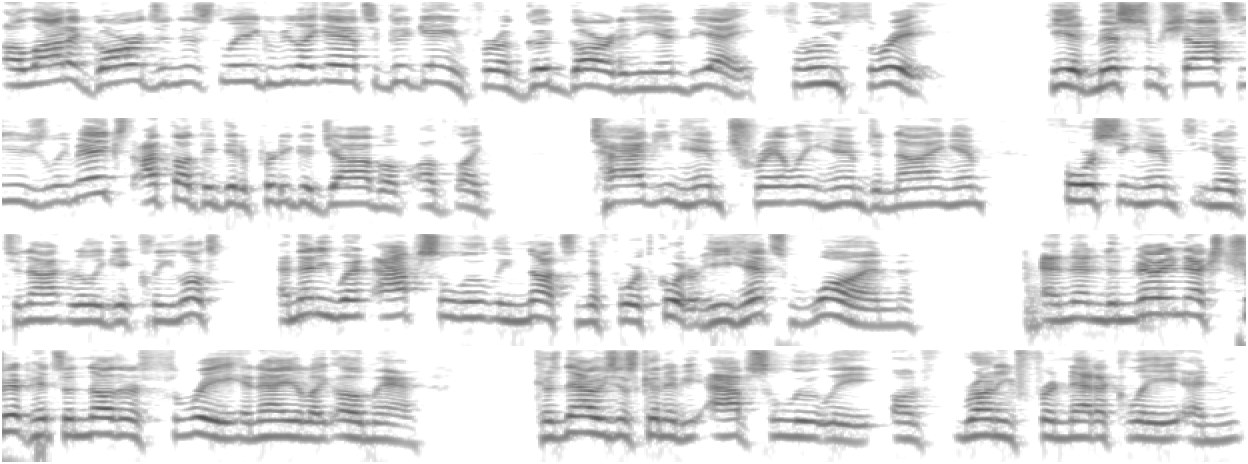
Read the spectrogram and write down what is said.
a lot of guards in this league would be like, yeah, it's a good game for a good guard in the NBA through three. He had missed some shots he usually makes. I thought they did a pretty good job of, of like tagging him, trailing him, denying him, forcing him to, you know, to not really get clean looks. And then he went absolutely nuts in the fourth quarter. He hits one, and then the very next trip hits another three. And now you're like, oh man, because now he's just going to be absolutely on running frenetically and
